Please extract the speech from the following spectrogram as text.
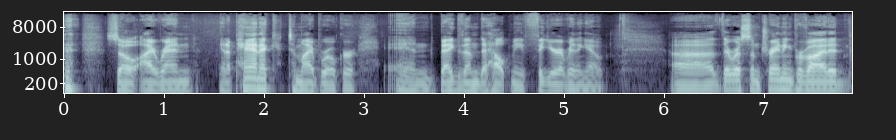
so I ran in a panic to my broker and begged them to help me figure everything out. Uh, there was some training provided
